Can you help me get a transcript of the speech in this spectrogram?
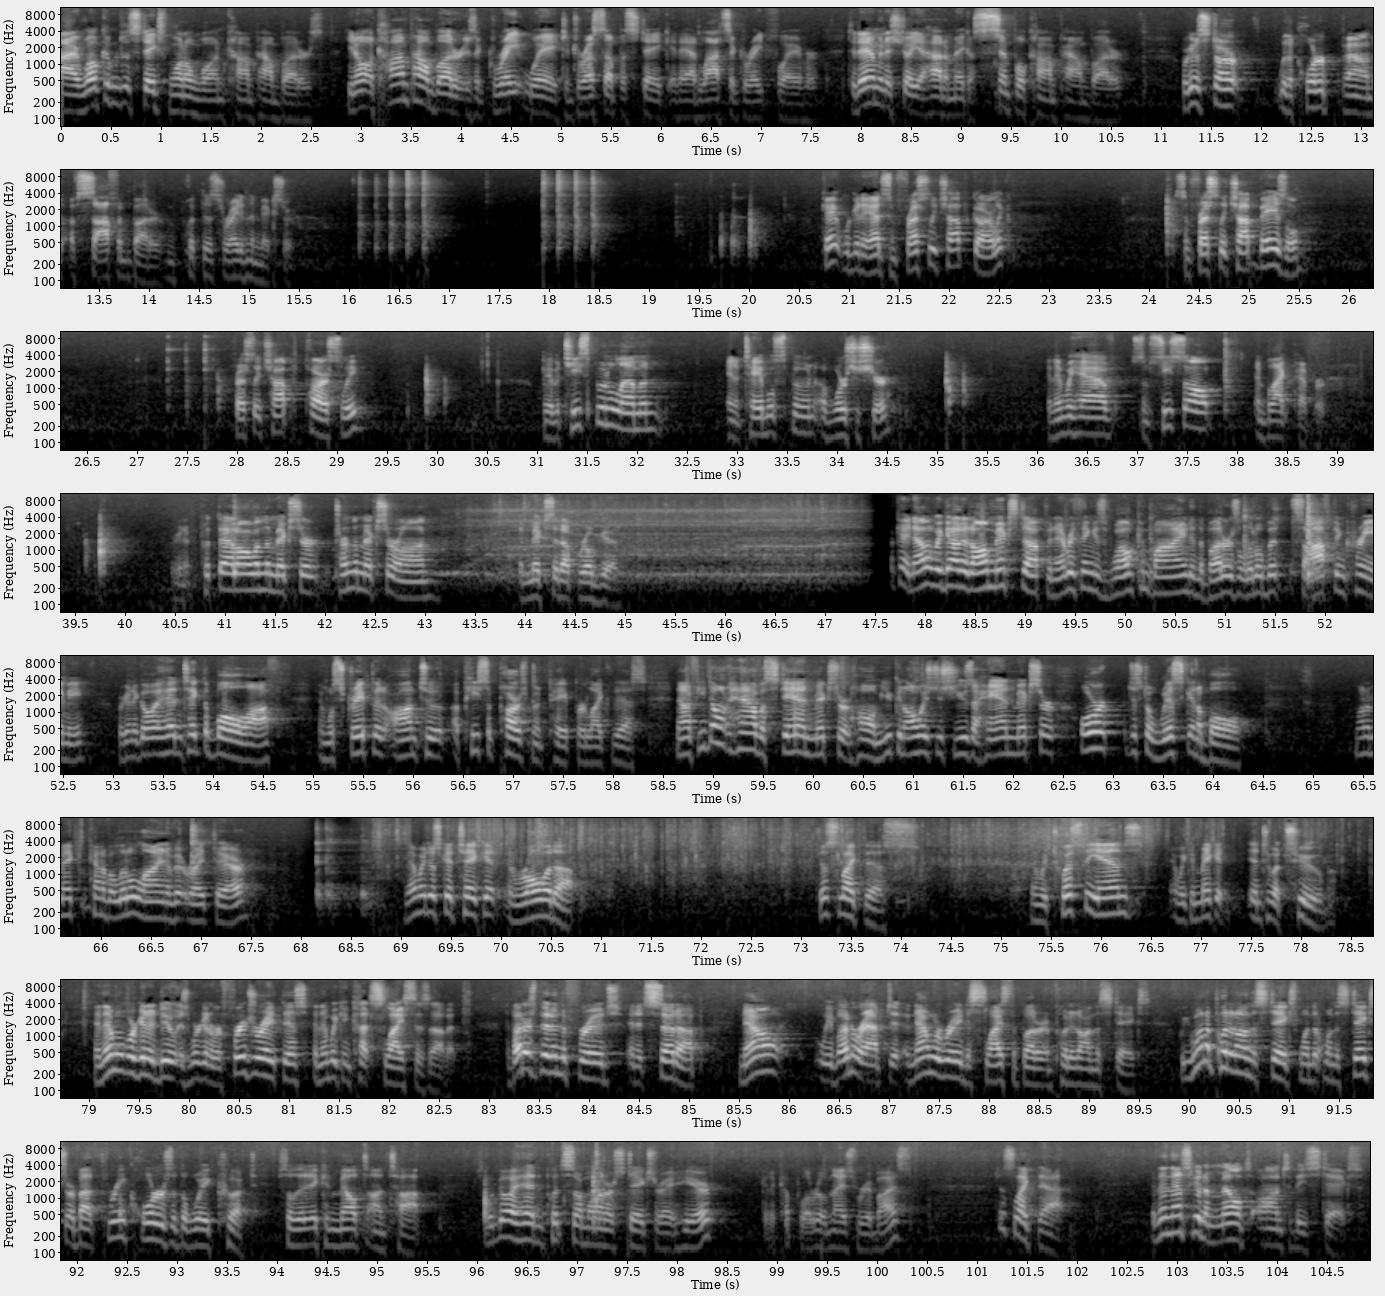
Hi, welcome to Steaks 101 Compound Butters. You know, a compound butter is a great way to dress up a steak and add lots of great flavor. Today I'm going to show you how to make a simple compound butter. We're going to start with a quarter pound of softened butter and put this right in the mixer. Okay, we're going to add some freshly chopped garlic, some freshly chopped basil, freshly chopped parsley, we have a teaspoon of lemon and a tablespoon of Worcestershire. And then we have some sea salt and black pepper. We're going to put that all in the mixer, turn the mixer on, and mix it up real good. Okay, now that we got it all mixed up and everything is well combined and the butter is a little bit soft and creamy, we're going to go ahead and take the bowl off and we'll scrape it onto a piece of parchment paper like this. Now, if you don't have a stand mixer at home, you can always just use a hand mixer or just a whisk in a bowl. I want to make kind of a little line of it right there. Then we're just going to take it and roll it up. Just like this. And we twist the ends and we can make it into a tube. And then what we're going to do is we're going to refrigerate this and then we can cut slices of it. The butter's been in the fridge and it's set up. Now we've unwrapped it, and now we're ready to slice the butter and put it on the steaks. We want to put it on the steaks when the, when the steaks are about three quarters of the way cooked so that it can melt on top. So we'll go ahead and put some on our steaks right here. Get a couple of real nice ribeyes, just like that. And then that's going to melt onto these steaks.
